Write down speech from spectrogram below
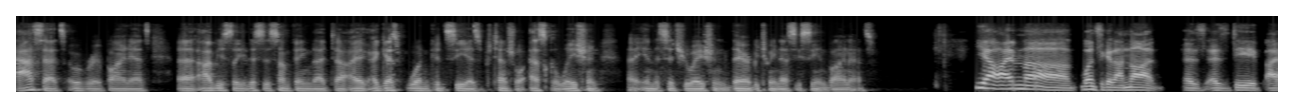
assets over at Binance. Uh, obviously, this is something that uh, I, I, guess one could see as a potential escalation uh, in the situation there between SEC and Binance. Yeah, I'm uh, once again, I'm not as as deep. I,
